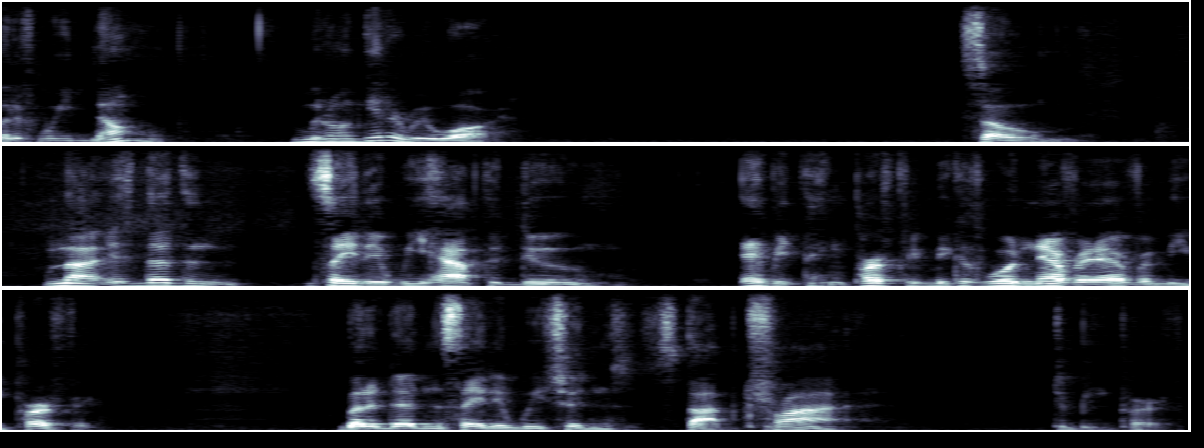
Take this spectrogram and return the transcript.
But if we don't, we don't get a reward. So, not it doesn't say that we have to do everything perfect because we'll never ever be perfect. But it doesn't say that we shouldn't stop trying to be perfect.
